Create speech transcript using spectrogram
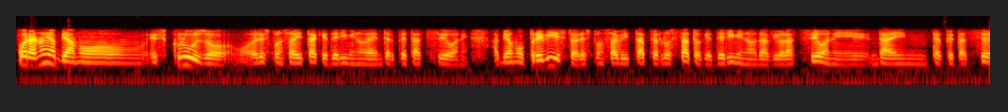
Ora noi abbiamo escluso responsabilità che derivino da interpretazioni, abbiamo previsto responsabilità per lo Stato che derivino da violazioni, da interpretazioni,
